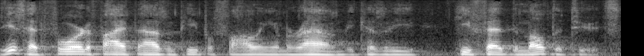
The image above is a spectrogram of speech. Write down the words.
he just had four to 5,000 people following him around because he, he fed the multitudes.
